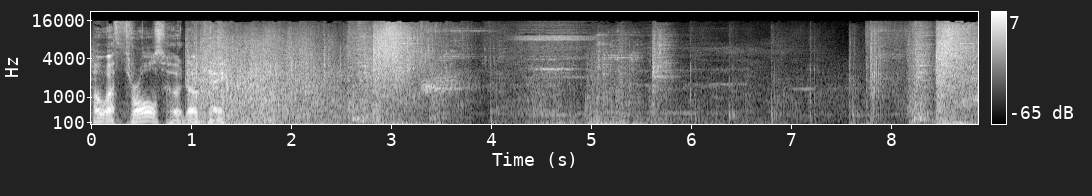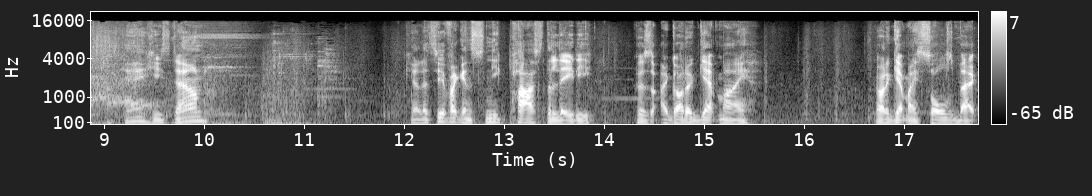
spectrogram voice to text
Oh, a Thrall's hood, okay. Okay, he's down. Okay, let's see if I can sneak past the lady. Because I gotta get my... Gotta get my souls back.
